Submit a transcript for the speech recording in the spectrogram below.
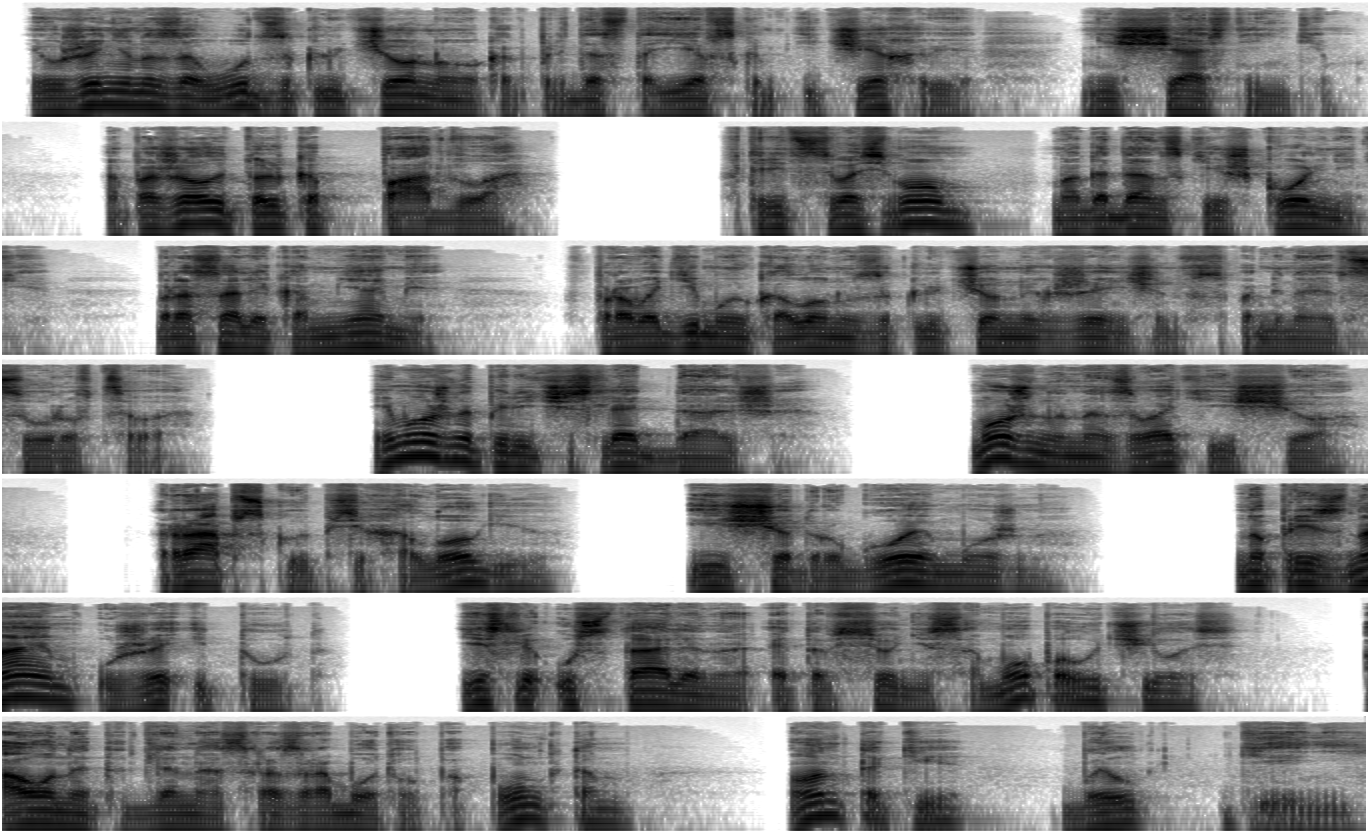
и уже не назовут заключенного, как при Достоевском и Чехове, несчастненьким, а, пожалуй, только падла. В 38-м магаданские школьники бросали камнями проводимую колонну заключенных женщин, вспоминает Суровцева. И можно перечислять дальше. Можно назвать еще рабскую психологию, и еще другое можно. Но признаем уже и тут. Если у Сталина это все не само получилось, а он это для нас разработал по пунктам, он таки был гений.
